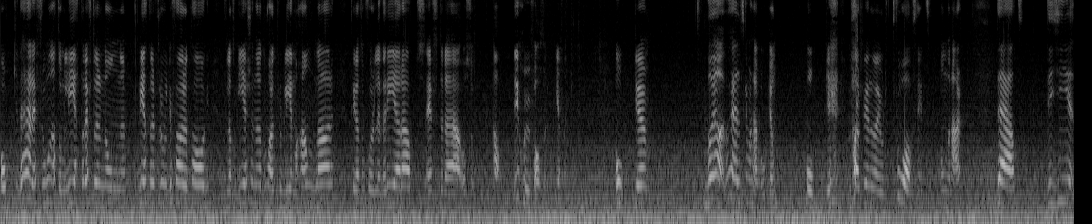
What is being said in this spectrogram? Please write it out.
Och det här är från att de letar efter någon, letar efter olika företag, till att de erkänner att de har ett problem och handlar, till att de får det levererat efter det och så. Ja, det är sju faser helt enkelt. Och eh, vad, jag, vad jag älskar med den här boken och eh, varför jag nu har gjort två avsnitt om den här, det är att det ger,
